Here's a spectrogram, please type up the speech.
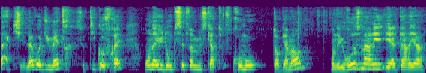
pack, la voix du maître, ce petit coffret, on a eu donc cette fameuse carte promo Torgamord. On a eu Rosemary et Altaria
